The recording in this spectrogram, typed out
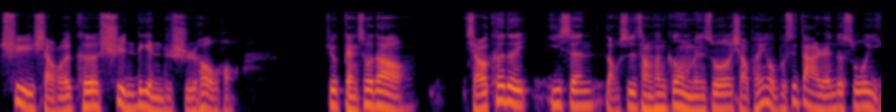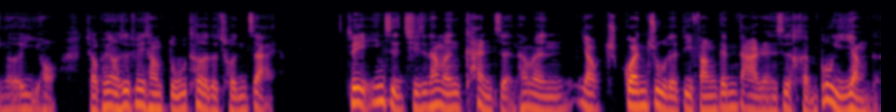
去小儿科训练的时候，哈，就感受到小儿科的医生老师常常跟我们说，小朋友不是大人的缩影而已，哈，小朋友是非常独特的存在。所以因此，其实他们看诊，他们要关注的地方跟大人是很不一样的。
